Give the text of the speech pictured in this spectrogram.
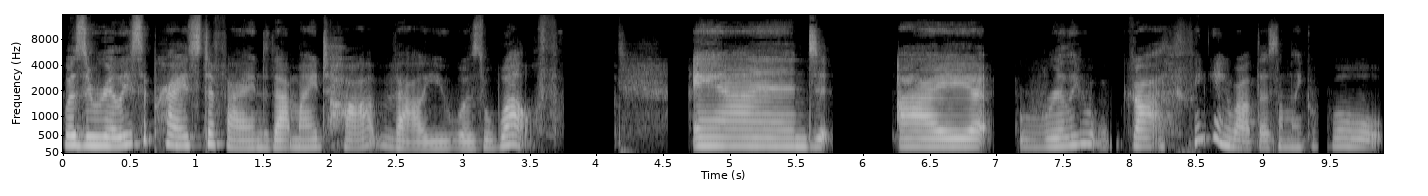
was really surprised to find that my top value was wealth. And I really got thinking about this. I'm like, well,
